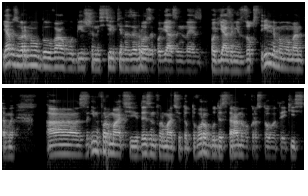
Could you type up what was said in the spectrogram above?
я б звернув би увагу більше не стільки на загрози пов'язані пов'язані з обстрільними моментами, а з інформацією, дезінформацією. Тобто ворог буде старанно використовувати якісь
